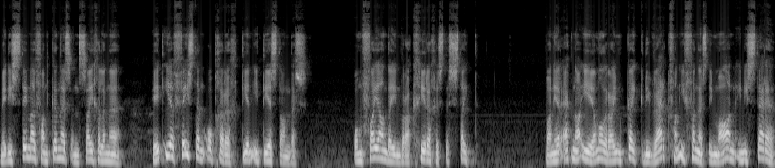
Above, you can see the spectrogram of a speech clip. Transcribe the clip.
met die stemme van kinders en suigelinge het u 'n vesting opgerig teen u teestanders om vyande en wrakgieriges te stuit. Wanneer ek na u hemelruim kyk, die werk van u vingers, die maan en die sterre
